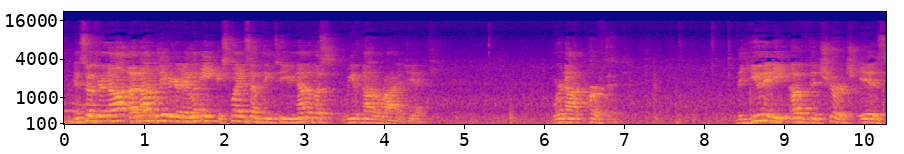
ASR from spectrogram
And so, if you're not a non believer here today, let me explain something to you. None of us, we have not arrived yet. We're not perfect. The unity of the church is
